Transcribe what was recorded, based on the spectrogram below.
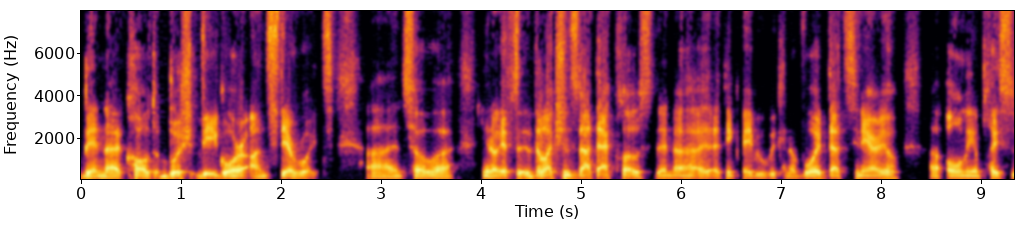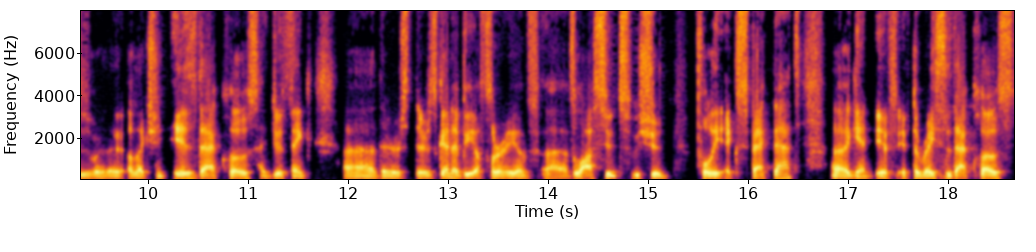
been uh, called Bush v. Gore on steroids. Uh, and so, uh, you know, if the, the, election's not that close, then uh, I think maybe we can avoid that scenario. Uh, only in places where the election is that close, I do think uh, there's there's going to be a flurry of, of, lawsuits. We should fully expect that. again, if if the race is that close,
